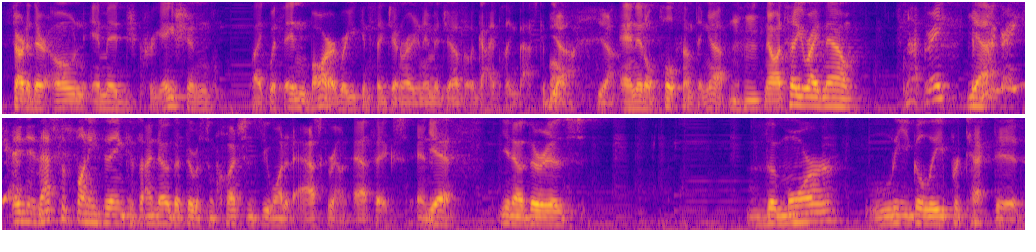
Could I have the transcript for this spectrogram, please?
started their own image creation, like within Bard, where you can say generate an image of a guy playing basketball, Yeah, yeah. Mm-hmm. and it'll pull something up. Now I'll tell you right now, it's not great. It's not great yet. And that's the funny thing because I know that there was some questions you wanted to ask around ethics. And yes. you know there is the more legally protected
